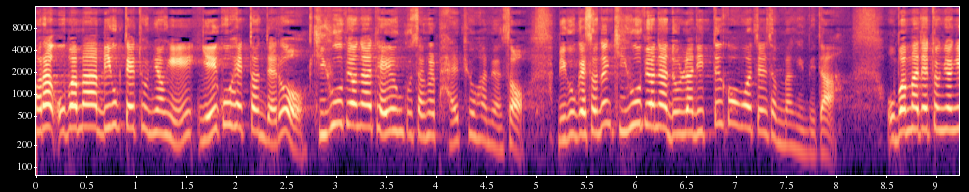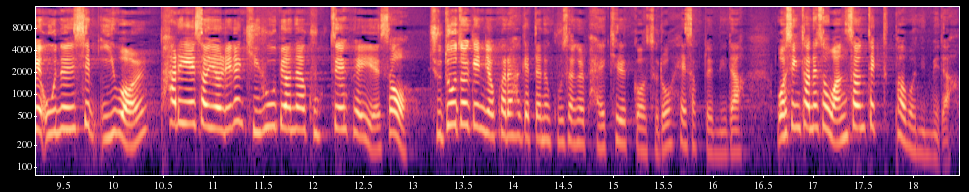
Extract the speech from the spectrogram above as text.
버락 오바마 미국 대통령이 예고했던 대로 기후변화 대응 구상을 발표하면서 미국에서는 기후변화 논란이 뜨거워질 전망입니다. 오바마 대통령이 오는 12월 파리에서 열리는 기후변화 국제회의에서 주도적인 역할을 하겠다는 구상을 밝힐 것으로 해석됩니다. 워싱턴에서 왕선택 특파원입니다.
